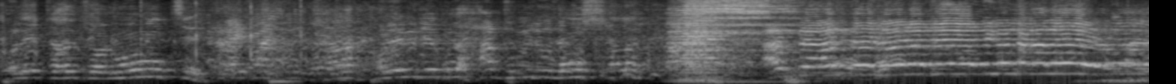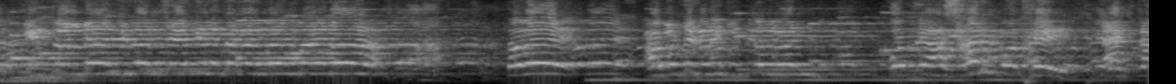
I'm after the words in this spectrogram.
খোলে চাল জন্ম নিচ্ছে। সারা খোলে কোনো হাত ঢুকিল জানিস সালা আস্তে আস্তে দে এদিকে তাকাবে। কীর্তনটা এদিকে হচ্ছে এদিকে তাকাবে মায়েরা। তবে আমাদের এখানে কীর্তন গান করতে আসার পথে একটা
